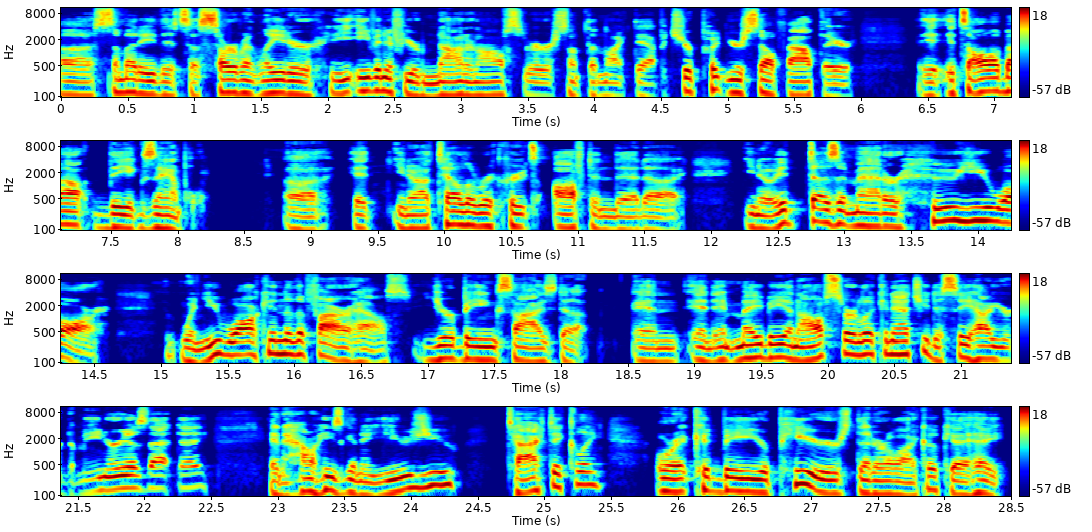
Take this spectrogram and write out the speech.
uh, somebody that's a servant leader even if you're not an officer or something like that but you're putting yourself out there it, it's all about the example uh, it you know I tell the recruits often that uh, you know it doesn't matter who you are when you walk into the firehouse, you're being sized up. And and it may be an officer looking at you to see how your demeanor is that day and how he's going to use you tactically, or it could be your peers that are like, okay, hey,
